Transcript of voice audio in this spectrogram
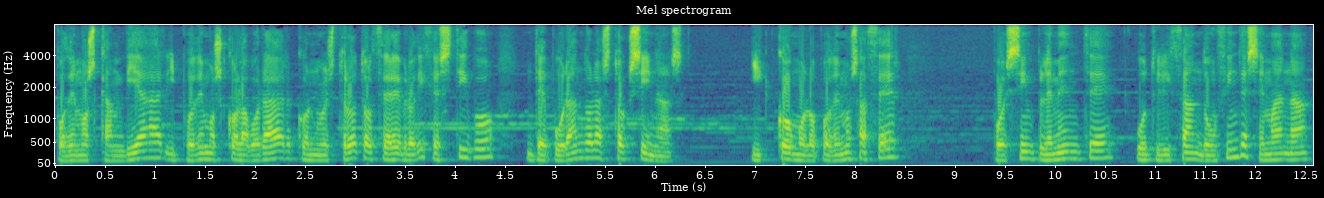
podemos cambiar y podemos colaborar con nuestro otro cerebro digestivo depurando las toxinas. ¿Y cómo lo podemos hacer? Pues simplemente utilizando un fin de semana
